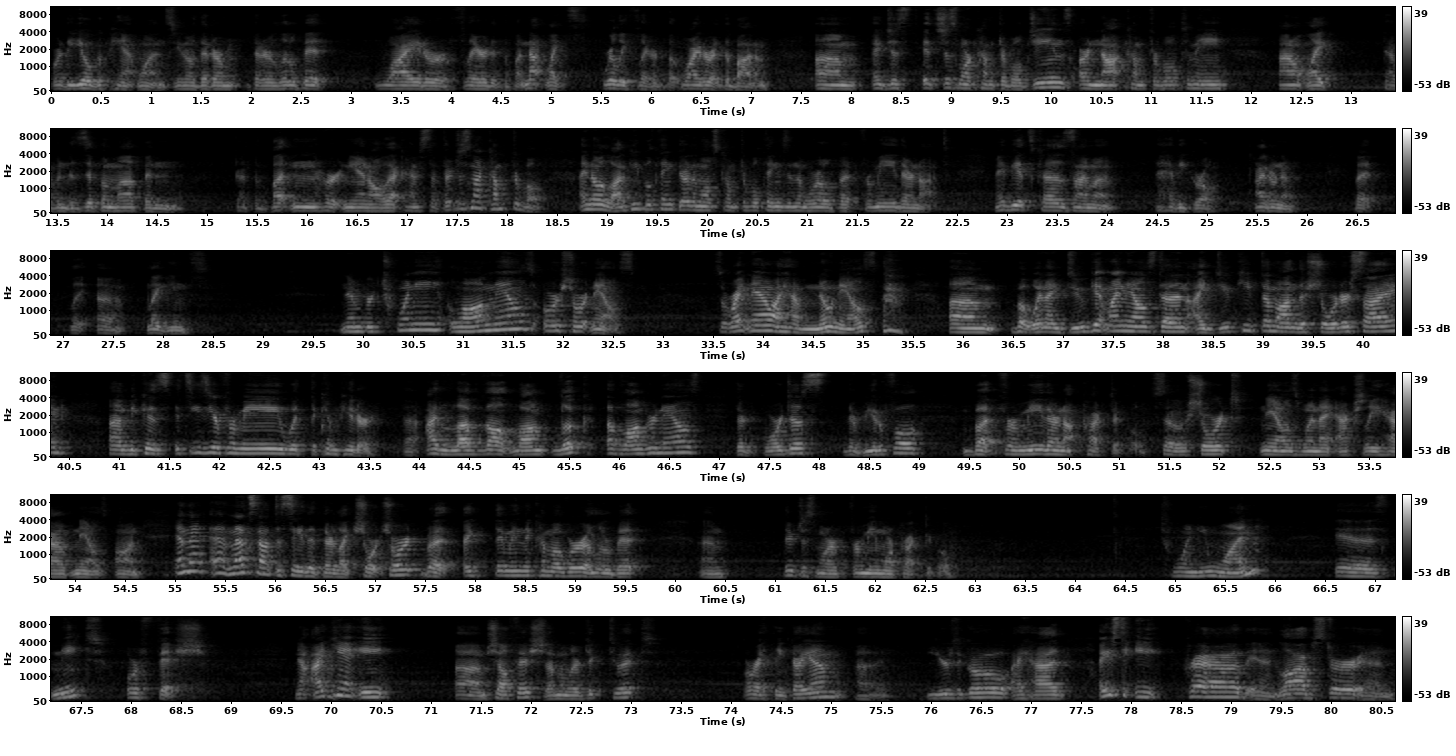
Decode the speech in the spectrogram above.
or the yoga pant ones, you know, that are that are a little bit wider or flared at the bottom. Not like really flared, but wider at the bottom. Um, I just, it's just more comfortable. Jeans are not comfortable to me. I don't like having to zip them up and got the button hurting you and all that kind of stuff. They're just not comfortable. I know a lot of people think they're the most comfortable things in the world, but for me, they're not. Maybe it's because I'm a, heavy girl. I don't know. But uh, leggings. Number 20, long nails or short nails? So right now I have no nails. Um, but when I do get my nails done, I do keep them on the shorter side um, because it's easier for me with the computer. Uh, I love the long look of longer nails. They're gorgeous. They're beautiful. But for me, they're not practical. So short nails when I actually have nails on. And, that, and that's not to say that they're like short, short, but I, I mean, they come over a little bit. Um, they're just more, for me, more practical. 21 is meat or fish. Now, I can't eat um, shellfish. I'm allergic to it. Or I think I am. Uh, years ago, I had... I used to eat crab and lobster and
